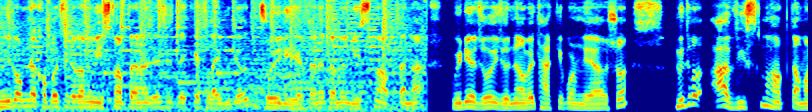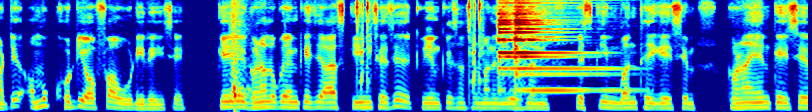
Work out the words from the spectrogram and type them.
મિત્રો, અમને ખબર છે કે તમે વીસમાં હપ્તાના જે છે તે કેટલાય વીડિયો જોઈ લીધા હતા અને તમે વીસમાં હપ્તાના વીડિયો જોઈ જોઈને હવે થાકી પણ ગયા હશો. મિત્રો, આ વીસમાં હપ્તા માટે અમુક ખોટી અફવાઓ ઉડી રહી છે કે ઘણા લોકો એમ કહે છે, આ સ્કીમ છે છે પીએમ કિસાન સન્માન યોજનાની. સ્કીમ બંધ થઈ ગઈ છે. ઘણા એમ કહે છે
